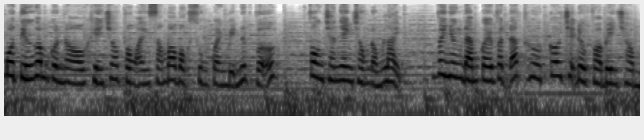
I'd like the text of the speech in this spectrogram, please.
Một tiếng gầm của nó khiến cho vòng ánh sáng bao bọc xung quanh bị nứt vỡ, vòng chắn nhanh chóng đóng lại. Vậy nhưng đám quái vật đã thừa cơ chạy được vào bên trong,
